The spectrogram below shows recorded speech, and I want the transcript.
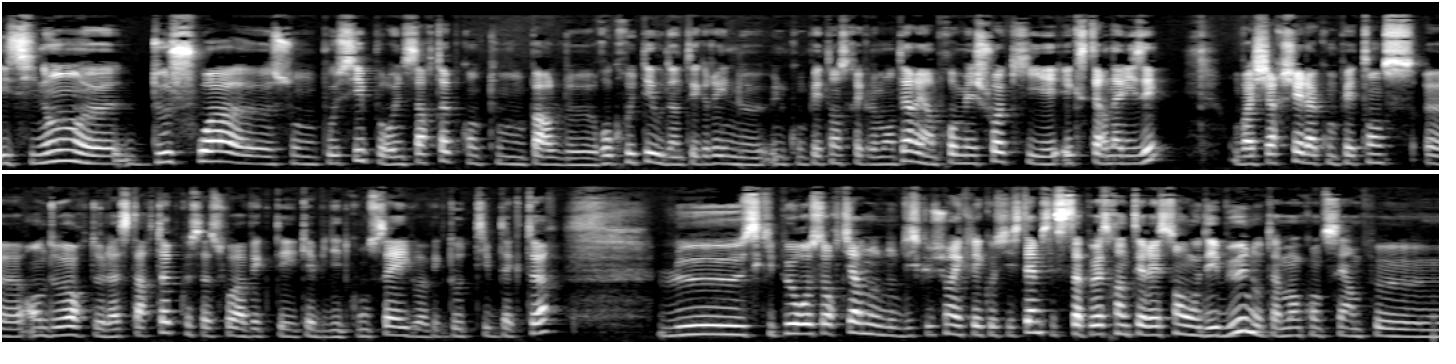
et sinon, euh, deux choix euh, sont possibles pour une startup quand on parle de recruter ou d'intégrer une, une, compétence réglementaire. Et un premier choix qui est externalisé. On va chercher la compétence en dehors de la startup, que ce soit avec des cabinets de conseil ou avec d'autres types d'acteurs. Le, ce qui peut ressortir de nos discussions avec l'écosystème, c'est que ça peut être intéressant au début, notamment quand c'est un peu,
